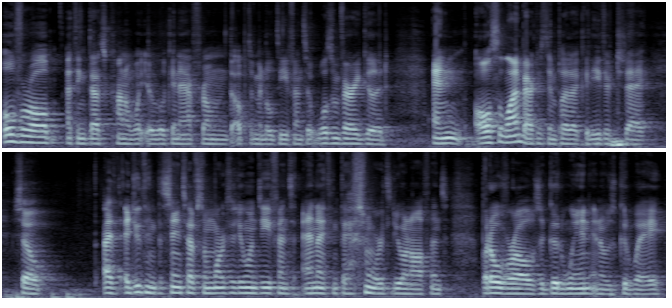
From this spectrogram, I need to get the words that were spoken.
overall, I think that's kind of what you're looking at from the up the middle defense. It wasn't very good. And also, linebackers didn't play that good either today. So I, I, do think the Saints have some work to do on defense, and I think they have some work to do on offense. But overall, it was a good win, and it was a good way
